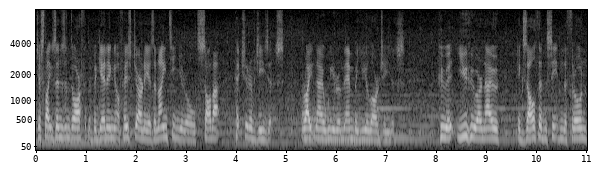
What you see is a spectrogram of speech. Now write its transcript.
Just like Zinzendorf at the beginning of his journey as a 19 year old saw that picture of Jesus, right now we remember you, Lord Jesus. Who, you who are now exalted and seated in the throne,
